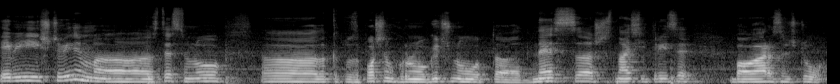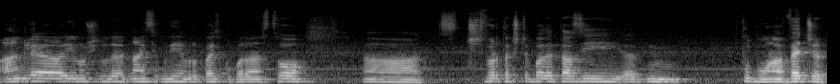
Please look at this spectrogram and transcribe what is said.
Еми, ще видим, естествено, като започнем хронологично от днес, а, 16.30 България срещу Англия, юноши до 19 години Европейско първенство. Четвъртък ще бъде тази футболна вечер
